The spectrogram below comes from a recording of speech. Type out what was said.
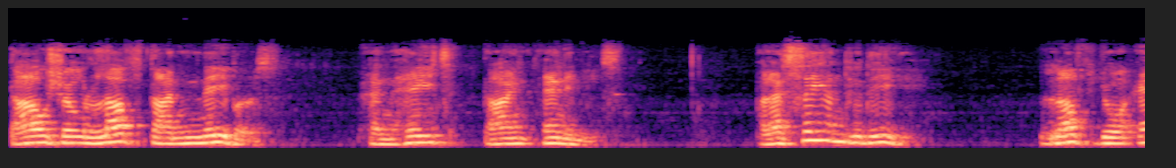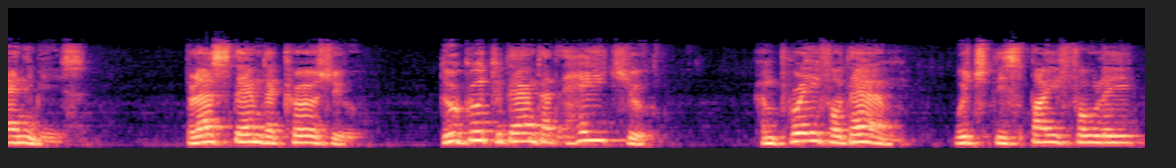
Thou shalt love thy neighbors and hate thine enemies. But I say unto thee, Love your enemies, bless them that curse you, do good to them that hate you, and pray for them which despitefully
